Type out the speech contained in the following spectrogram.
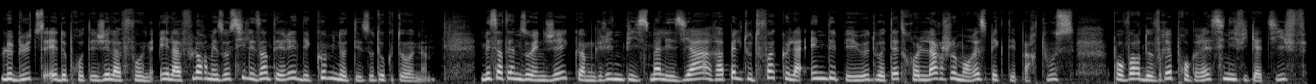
Le but est de protéger la faune et la flore, mais aussi les intérêts des communautés autochtones. Mais certaines ONG, comme Greenpeace Malaysia, rappellent toutefois que la NDPE doit être largement respectée par tous pour voir de vrais progrès significatifs.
